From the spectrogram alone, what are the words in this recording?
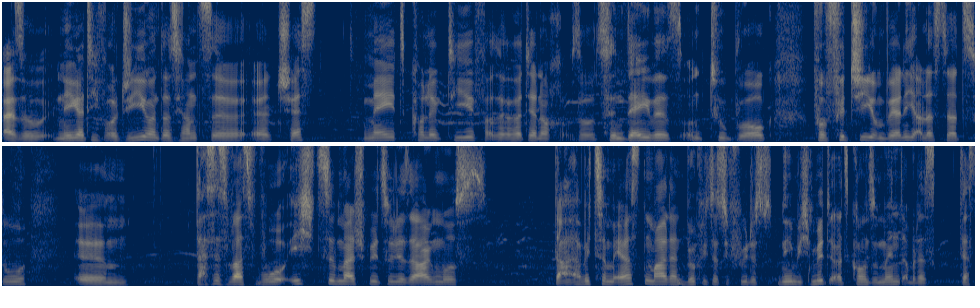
Also negativ OG und das ganze äh, Chestmate-Kollektiv. Also hört ja noch so Sin Davis und Too Broke for Fidschi und wer nicht alles dazu. Ähm, das ist was, wo ich zum Beispiel zu dir sagen muss, da habe ich zum ersten Mal dann wirklich das Gefühl, das nehme ich mit als Konsument, aber das, das,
